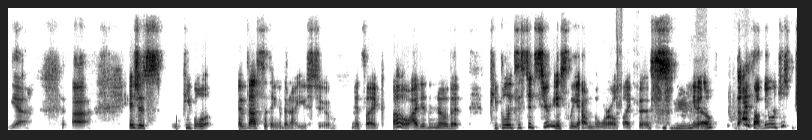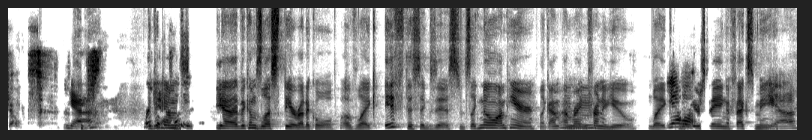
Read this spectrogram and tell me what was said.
yeah uh, it's just people if that's the thing that they're not used to it's like oh i didn't know that people existed seriously out in the world like this Mhm. you know i thought they were just jokes Yeah. It becomes-. Yeah, it becomes less theoretical of like if this exists, it's like no, I'm here. Like I'm I'm right in Mhm. front of you. Like Yeah. what you're saying affects me. Yeah.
